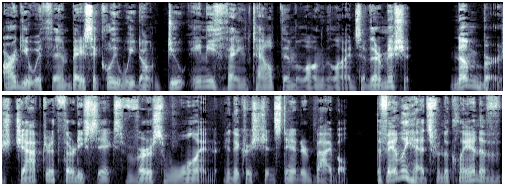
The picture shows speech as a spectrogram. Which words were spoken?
Argue with them. Basically, we don't do anything to help them along the lines of their mission. Numbers chapter 36 verse 1 in the Christian Standard Bible. The family heads from the clan of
